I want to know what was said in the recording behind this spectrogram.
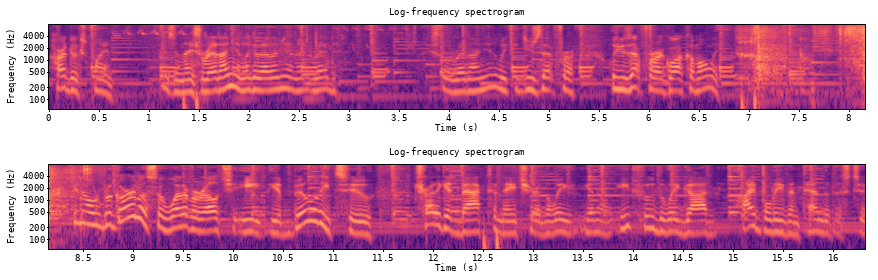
hard to explain. There's a nice red onion. Look at that onion, that red. Nice little red onion. We could use that for we'll use that for our guacamole. You know, regardless of whatever else you eat, the ability to try to get back to nature and the way, you know, eat food the way God, I believe, intended us to,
